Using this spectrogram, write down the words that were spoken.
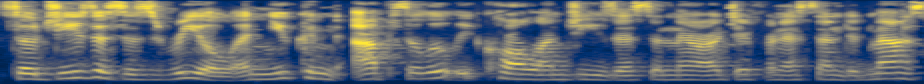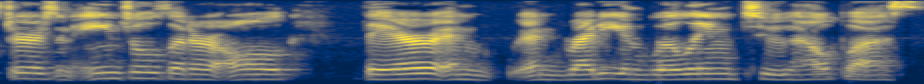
so Jesus is real, and you can absolutely call on Jesus. And there are different ascended masters and angels that are all there and, and ready and willing to help us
